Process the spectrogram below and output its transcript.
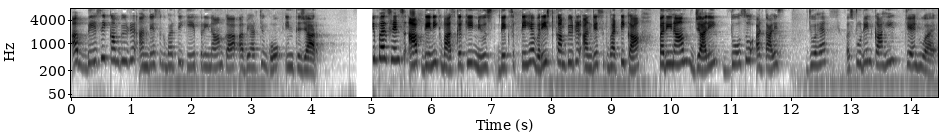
अब बेसिक कंप्यूटर अनुदेशक भर्ती के परिणाम का अभ्यर्थियों को इंतज़ार। पर फ्रेंड्स, आप दैनिक भास्कर की न्यूज़ देख सकते हैं। वरिष्ठ कंप्यूटर अनुदेशक भर्ती का परिणाम जारी। 248 जो है, स्टूडेंट का ही चयन हुआ है।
